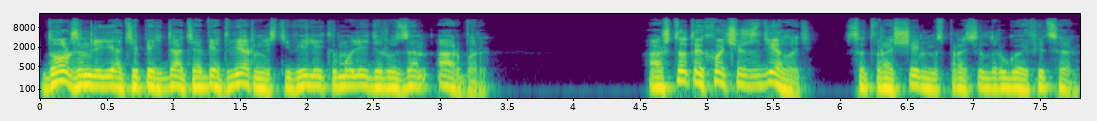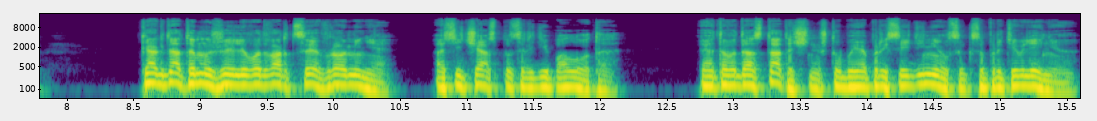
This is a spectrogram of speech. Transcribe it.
Должен ли я теперь дать обет верности великому лидеру Зен-Арбор?» «А что ты хочешь сделать?» — с отвращением спросил другой офицер. Когда-то мы жили во дворце в Ромине, а сейчас посреди болота. Этого достаточно, чтобы я присоединился к сопротивлению.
